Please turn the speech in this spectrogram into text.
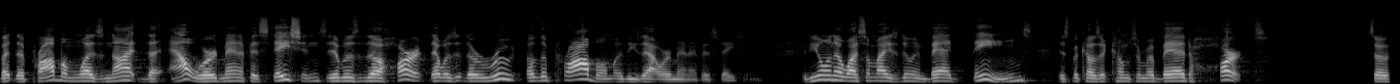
but the problem was not the outward manifestations, it was the heart that was at the root of the problem of these outward manifestations. If you don't know why somebody's doing bad things, it's because it comes from a bad heart. So,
